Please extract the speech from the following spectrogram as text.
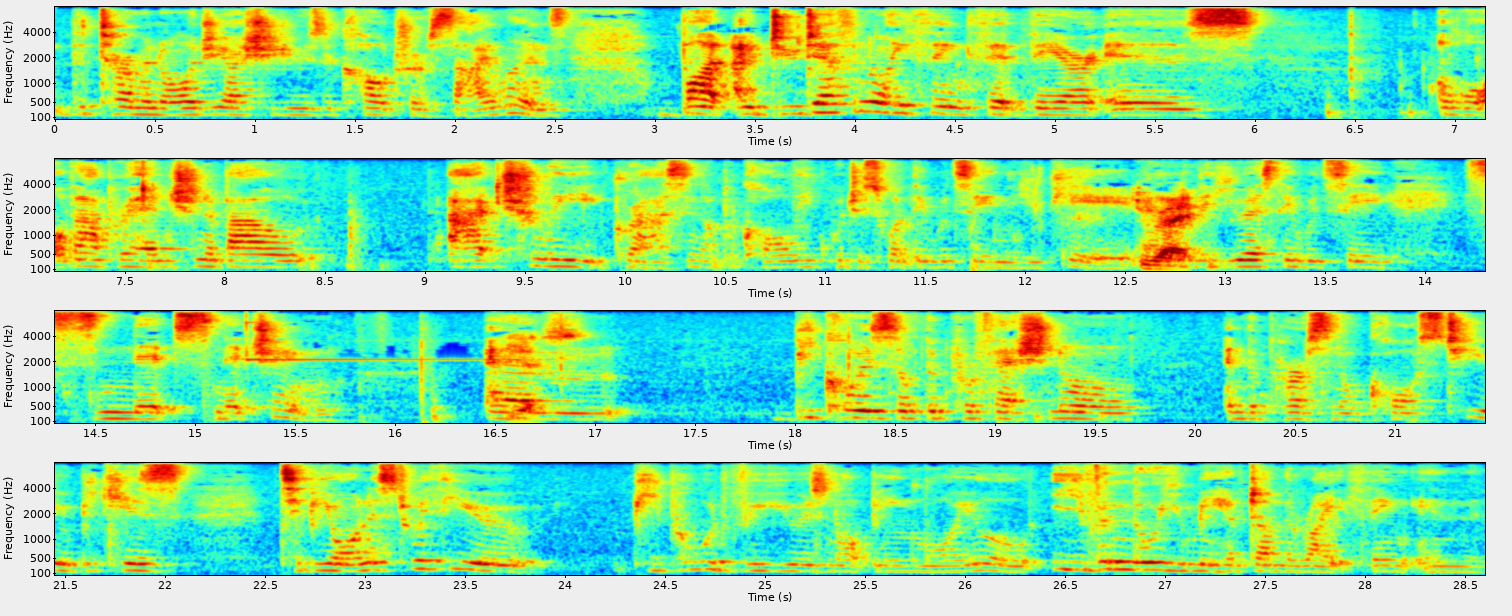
the terminology I should use, the culture of silence, but I do definitely think that there is a lot of apprehension about actually grassing up a colleague, which is what they would say in the UK. And Right. In the US, they would say snitch, snitching. Um, Yes. Because of the professional and the personal cost to you. Because, to be honest with you, people would view you as not being loyal, even though you may have done the right thing in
